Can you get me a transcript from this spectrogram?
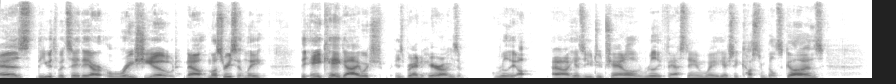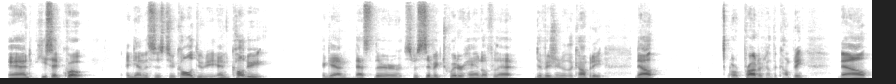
As the youth would say, they are ratioed. Now, most recently, the AK guy, which is Brandon Herrera, he's a really uh, uh, he has a YouTube channel, a really fascinating way. He actually custom builds guns, and he said, "quote Again, this is to Call of Duty, and Call of Duty, again, that's their specific Twitter handle for that division of the company. Now, or product of the company. Now,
